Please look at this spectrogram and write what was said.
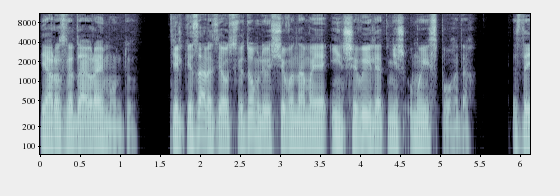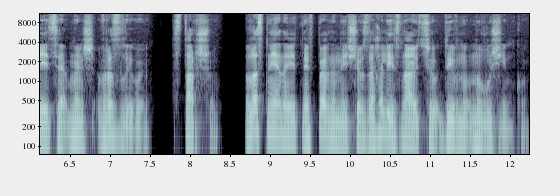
Я розглядаю Раймонду. Тільки зараз я усвідомлюю, що вона має інший вигляд, ніж у моїх спогадах. Здається, менш вразливою, старшою. Власне, я навіть не впевнений, що взагалі знаю цю дивну нову жінку.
